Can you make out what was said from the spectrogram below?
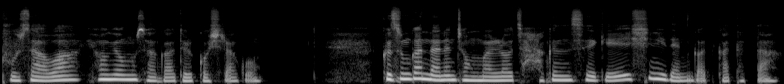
부사와 형용사가 될 것이라고. 그 순간 나는 정말로 작은 세계의 신이 된 것 같았다.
